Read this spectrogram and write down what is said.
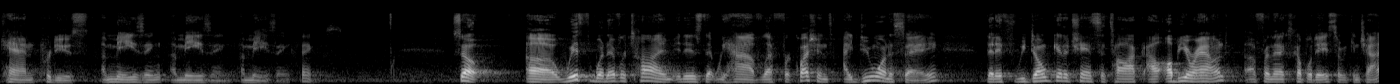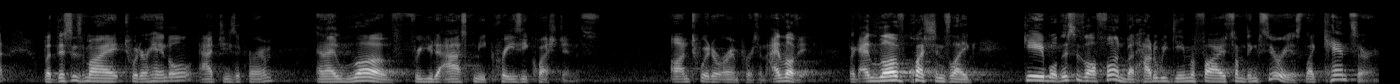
can produce amazing, amazing, amazing things. So uh, with whatever time it is that we have left for questions, I do want to say that if we don't get a chance to talk, I'll, I'll be around uh, for the next couple of days so we can chat. But this is my Twitter handle, at gzicherm, and I love for you to ask me crazy questions on Twitter or in person. I love it. Like, I love questions like, Gabe, well, this is all fun, but how do we gamify something serious, like cancer?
